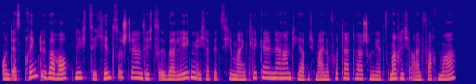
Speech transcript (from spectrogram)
Und es bringt überhaupt nichts, sich hinzustellen, sich zu überlegen, ich habe jetzt hier meinen Klicker in der Hand, hier habe ich meine Futtertasche und jetzt mache ich einfach mal.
